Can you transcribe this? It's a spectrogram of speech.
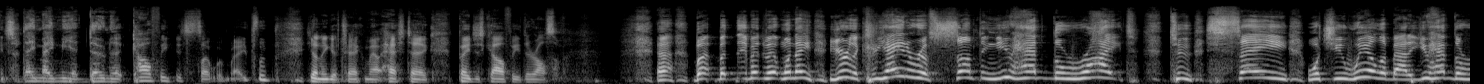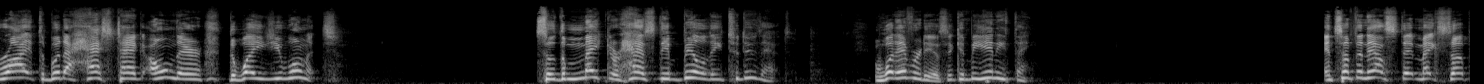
And so they made me a donut coffee. It's so amazing. Y'all need to go check them out. Hashtag Pages Coffee. They're awesome. Uh, but, but, but, but when they, you're the creator of something, you have the right to say what you will about it. You have the right to put a hashtag on there the way you want it. So the maker has the ability to do that. Whatever it is, it can be anything. And something else that makes up,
